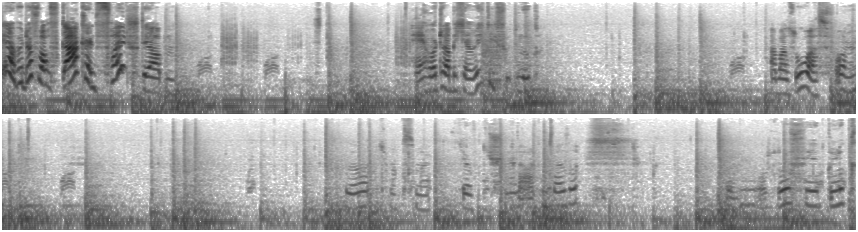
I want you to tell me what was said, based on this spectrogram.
Ja, wir dürfen auf gar keinen Fall sterben. Hey, heute habe ich ja richtig viel Glück. Aber sowas von. Viel Glück.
